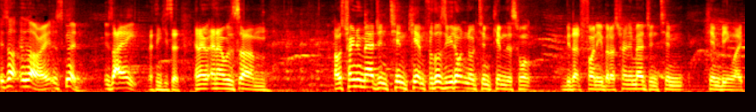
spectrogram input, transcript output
it's all, it's all right, it's good. It's I ate, I think he said. And I, and I was, um, I was trying to imagine Tim Kim. For those of you who don't know Tim Kim, this won't be that funny, but I was trying to imagine Tim Kim being like,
